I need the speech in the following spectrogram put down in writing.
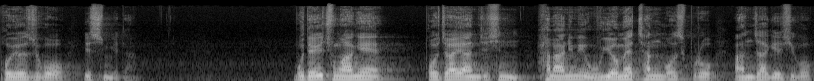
보여주고 있습니다. 무대의 중앙에 보좌에 앉으신 하나님이 위엄에 찬 모습으로 앉아 계시고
